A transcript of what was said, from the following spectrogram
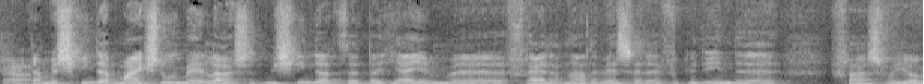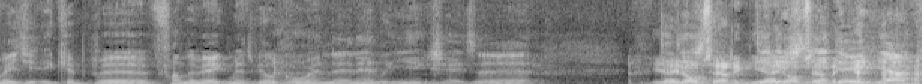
Ja. Ja, misschien dat Mike Snoei meeluistert. Misschien dat, eh, dat jij hem eh, vrijdag na de wedstrijd even kunt influisteren. van, joh, weet je, ik heb eh, van de week met Wilco en, en Henry hier gezeten. Eh, Jij de opstelling. Jij de het opstelling. idee, ja.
